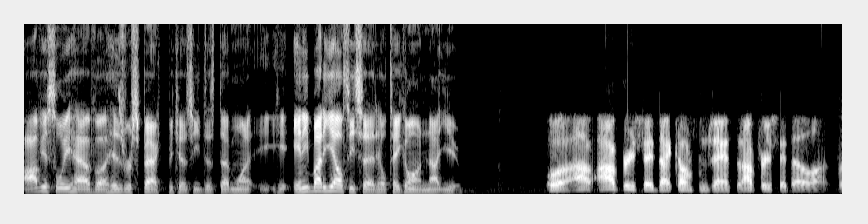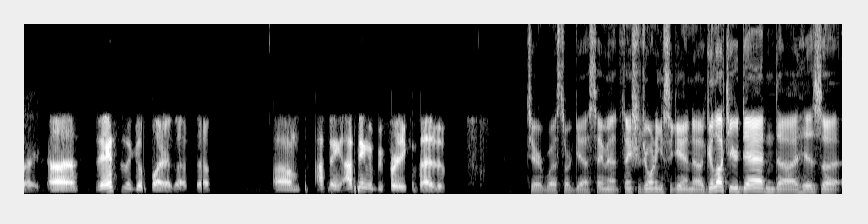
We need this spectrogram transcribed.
obviously have uh, his respect because he just doesn't want he, anybody else. He said he'll take on, not you. Well, I, I appreciate that coming from Jannson. I appreciate that a lot. But uh, Jannson's a good player though, so um, I think I think it'd be pretty competitive. Jarrod West, our guest. Hey man, thanks for joining us again. Uh, good luck to your dad and uh, his uh,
